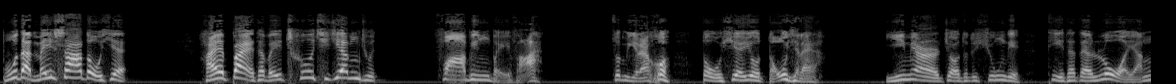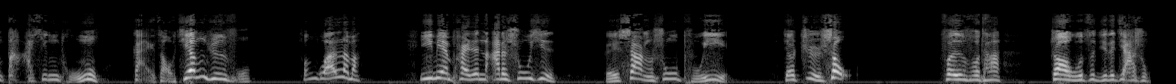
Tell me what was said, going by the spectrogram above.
不但没杀窦宪，还拜他为车骑将军，发兵北伐。这么一来，呵，窦宪又抖起来了，一面叫他的兄弟替他在洛阳大兴土木，改造将军府，封官了吗？一面派人拿着书信给尚书仆役。叫智寿，吩咐他照顾自己的家属。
